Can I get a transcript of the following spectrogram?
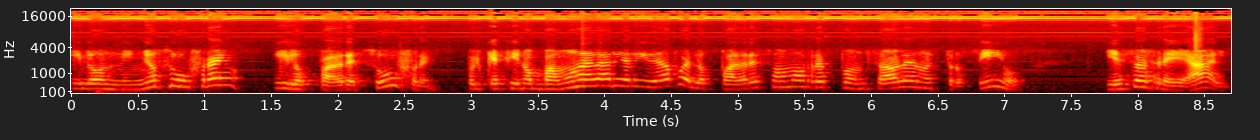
y los niños sufren y los padres sufren. Porque si nos vamos a la realidad, pues los padres somos responsables de nuestros hijos. Y eso es real.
